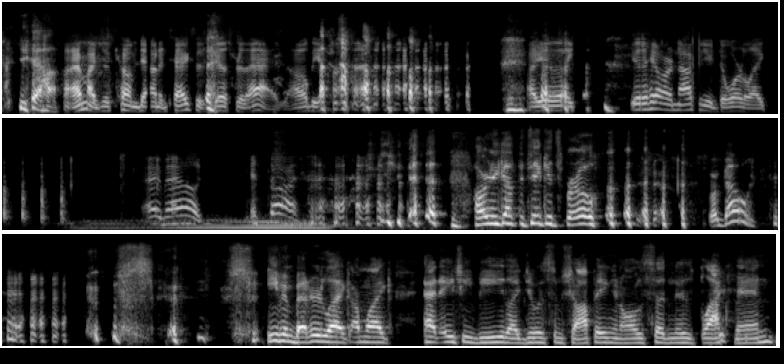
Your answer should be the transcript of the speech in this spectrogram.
yeah, I might just come down to Texas just for that. I'll be. I mean, like you know, or knock on your door, like, "Hey, Mel, it's time. already got the tickets, bro. We're going." Even better, like I'm like at HEB, like doing some shopping, and all of a sudden this black van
